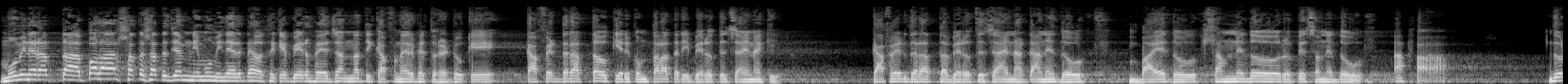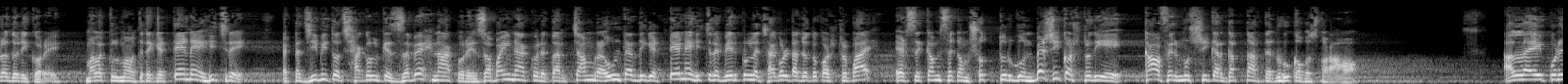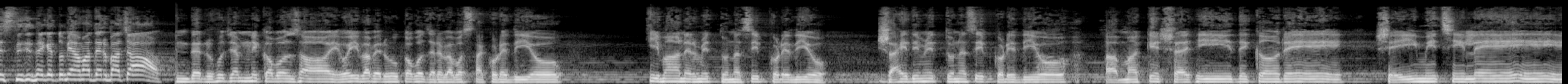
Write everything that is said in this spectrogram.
মুমিনের আত্মা পলার সাথে সাথে যেমনি মুমিনের দেহ থেকে বের হয়ে জান্নাতি কাফনের ভেতরে ঢুকে, কাফেরদের আত্মাও কি এরকম তাড়াতাড়ি বেরোতে চায় নাকি? কাফেরদের আত্মা বেরোতে চায় না, ডানে দৌড়, বায়ে দৌড়, সামনে দৌড়, পেছনে দৌড়। আফা দৌড়াদৌড়ি করে। মালাকুল মাউত এটাকে টেনে হিচড়ে একটা জীবিত ছাগলকে জবেহ না করে, জবাই না করে তার চামড়া উল্টার দিকে টেনে হিচড়ে বের করলে ছাগলটা যত কষ্ট পায়, এর সে কমসে কম সত্তর গুণ বেশি কষ্ট দিয়ে কাফের মুশরিকার গাত্তারদের রুহ কবজ করা হয়। আল্লাহ, এই পরিস্থিতি থেকে তুমি আমাদের বাঁচাও। রুহু যেমনি কবজ হয়, ওইভাবে রুহু কবজের ব্যবস্থা করে দিও। ইমানের মৃত্যু নসিব করে দিও। শাহিদি মৃত্যু নসিব করে দিও। আমাকে শহীদ করে, সেই মিছিলে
